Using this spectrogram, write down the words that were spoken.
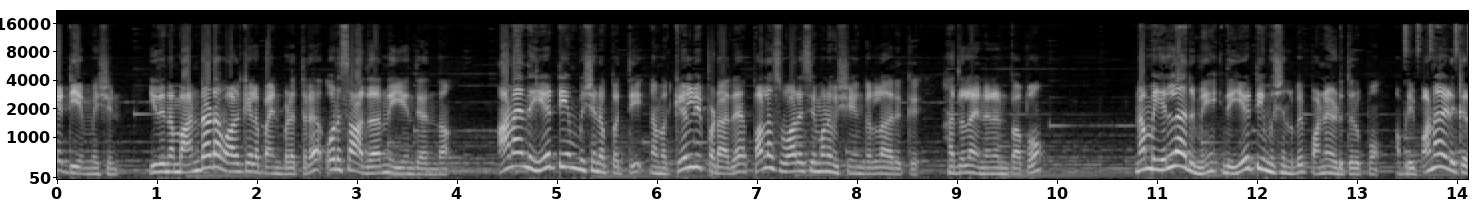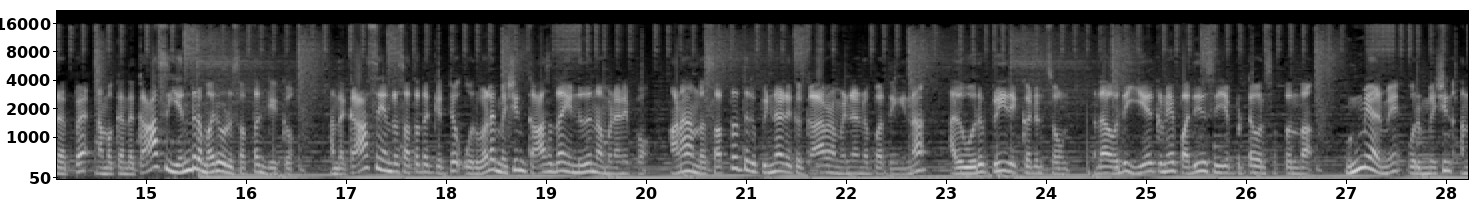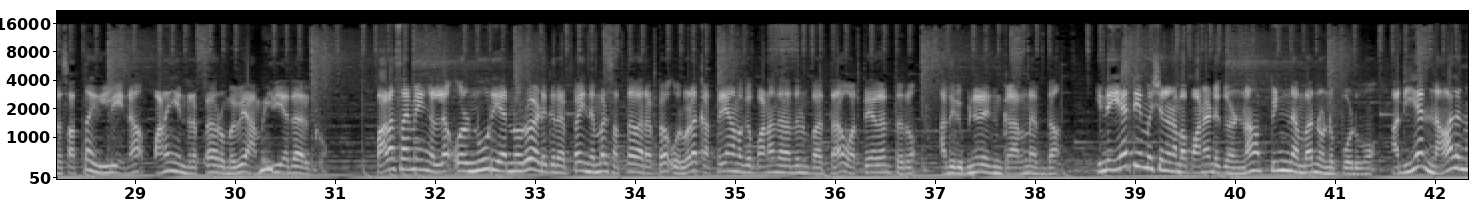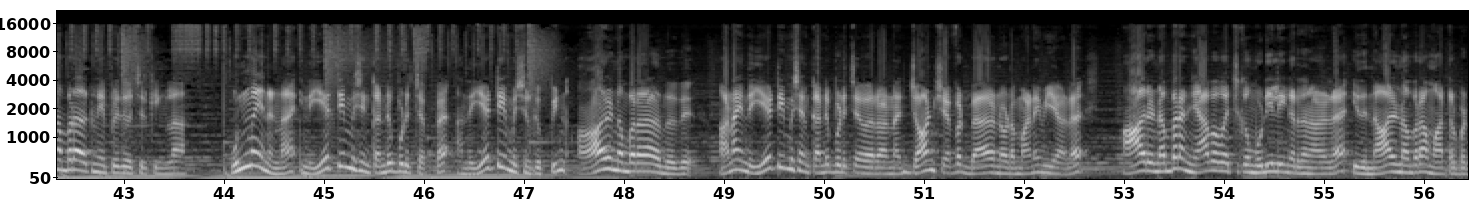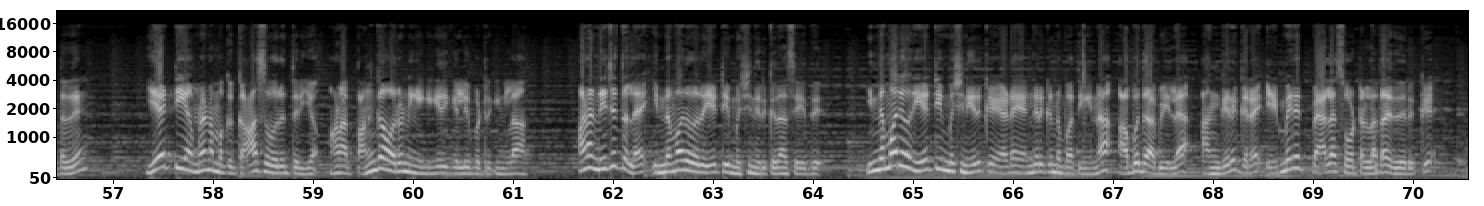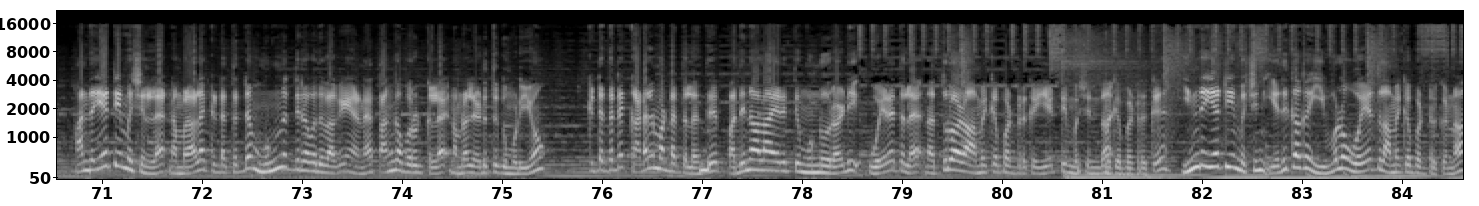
ATM machine இது நம்ம அன்றாட வாழ்க்கையில் பயன்படுத்துகிற ஒரு சாதாரண இயந்திரம் தான். ஆனால் இந்த ஏடிஎம் மிஷினை பற்றி நம்ம கேள்விப்படாத பல சுவாரஸ்யமான விஷயங்கள்லாம் இருக்குது அதெல்லாம் என்னென்னு பார்ப்போம். நம்ம எல்லாருமே இந்த ஏடிஎம் மிஷினில் போய் பணம் எடுத்திருப்போம். அப்படி பணம் எடுக்கிறப்ப நமக்கு அந்த காசு என்ற மாதிரி ஒரு சத்தம் கேட்கும். அந்த காசு என்ற சத்தத்தை கேட்டு ஒருவேளை மிஷின் காசு தான் என்னதுன்னு நம்ம நினைப்போம். ஆனால் அந்த சத்தத்துக்கு பின்னாடி இருக்க காரணம் என்னன்னு பார்த்தீங்கன்னா அது ஒரு ப்ரீ ரெக்கார்டட் சவுண்ட் அதாவது ஏற்கனவே பதிவு செய்யப்பட்ட ஒரு சத்தம் தான். உண்மையாலுமே ஒரு மிஷின் அந்த சத்தம் இல்லைன்னா பணம் என்றப்ப ரொம்பவே அமைதியாக தான் இருக்கும். பல சமயங்களில் ஒரு நூறு இரநூறுவா எடுக்கிறப்ப இந்த மாதிரி சத்தம் வரப்ப ஒருவேளை கத்தையாக நமக்கு பணம் தராதுன்னு பார்த்தா ஒத்தையாக தான் தரும். அதுக்கு பின்னாடி இருக்க காரணம் இதுதான். இந்த ஏடிஎம் மிஷினில் நம்ம பணம் எடுக்கணும்னா பின் நம்பர்னு ஒன்று போடுவோம். அது ஏன் நாலு நம்பராக இருக்குன்னு எப்படி இது வச்சுருக்கீங்களா? உண்மை என்னன்னா இந்த ஏடிஎம் மிஷின் கண்டுபிடிச்சப்ப அந்த ஏடிஎம் மிஷினுக்கு பின் ஆறு நம்பராக இருந்தது. ஆனால் இந்த ஏடிஎம் மிஷின் கண்டுபிடிச்சவரான ஜான் ஷெஃபர்ட் பேரனோட மனைவியால் ஆறு நம்பரை ஞாபகம் வச்சுக்க முடியலைங்கிறதுனால இது நாலு நம்பராக மாற்றப்பட்டது. ஏடிஎம்னா நமக்கு காசு வரும் தெரியும். ஆனால் தங்கம் வரும் நீங்கள் எங்கேயாவது கேள்விப்பட்டிருக்கீங்களா? ஆனால் நிஜத்தில் இந்த மாதிரி ஒரு ஏடிஎம் மிஷின் இருக்க தான் செய்யுது. இந்த மாதிரி ஒரு ஏடிஎம் மிஷின் இருக்க இடம் எங்கே இருக்குன்னு பார்த்தீங்கன்னா அபுதாபியில் அங்கே இருக்கிற எமிரேட் பேலஸ் ஹோட்டலில் தான் இது இருக்குது அந்த ஏடிஎம் மிஷினில் நம்மளால் கிட்டத்தட்ட முந்நூற்றி இருபது வகையான தங்க பொருட்களை நம்மளால் எடுத்துக்க முடியும். கிட்டத்தட்ட கடல் மட்டத்திலிருந்து பதினாலாயிரத்தி முந்நூறு அடி உயரத்தில் நத்துலால அமைக்கப்பட்டிருக்க ஏடிஎம் மிஷின் தான் அமைக்கப்பட்டிருக்கு. இந்த ஏடிஎம் மிஷின் எதுக்காக இவ்வளோ உயரத்தில் அமைக்கப்பட்டிருக்குன்னா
